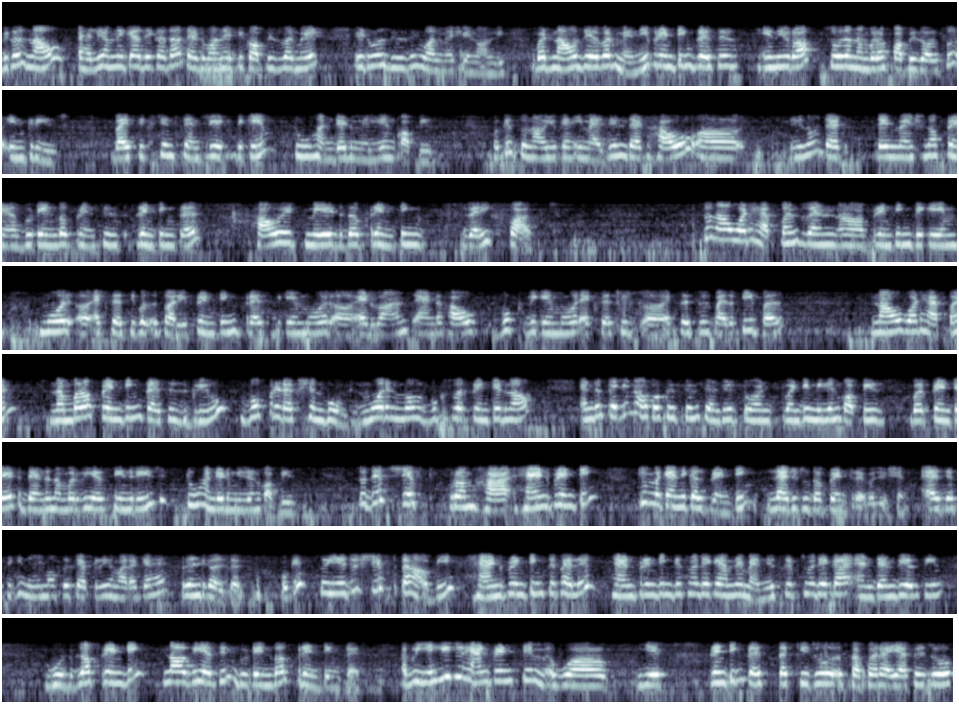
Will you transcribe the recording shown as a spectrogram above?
because now पहले हमने क्या देखा था that one eighty copies were made it was using one machine only but now there were many printing presses in Europe so the number of copies also increase by 16th century it became 200 million copies okay so now you can imagine that how uh, you know that the invention of Gutenberg printing press how it made the printing very fast so now what happens when uh, printing became more uh, accessible sorry printing press became more uh, advanced and how book became more accessible uh, accessible by the people. Now what happened? Number of printing presses grew book production boomed. More and more books were printed now. And the second half of 15th century 20 million copies were printed. Then the number we have seen reached 200 million copies. So this shift from hand printing industry printing led to the print revolution age जैसे कि name of the chapter हमारा क्या है? Print culture okay तो ये जो shift था अभी हैंड प्रिंटिंग से पहले हैंड प्रिंटिंग किसमें देखा है हमने? मैन्यूस्क्रिप्ट में देखा है and then we have seen wood block printing now we have seen Gutenberg printing press अभी यही जो हैंड प्रिंट से ये प्रिंटिंग प्रेस तक की जो सफ़र है, या फिर जो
